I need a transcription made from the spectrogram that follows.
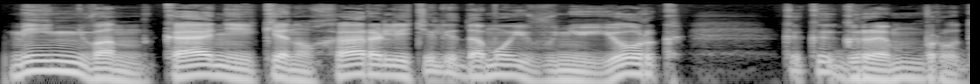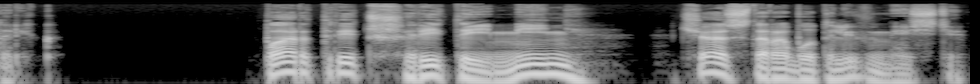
Минь, Ван Кани и Кен О'Хара летели домой в Нью-Йорк, как и Грэм Бродерик. Партридж, Рита и Минь часто работали вместе.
